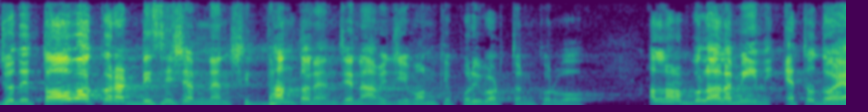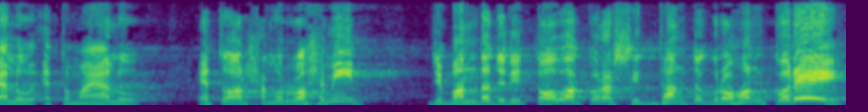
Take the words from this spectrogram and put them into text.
যদি তওবা করার ডিসিশন নেন, সিদ্ধান্ত নেন যে না, আমি জীবনকে পরিবর্তন করব। আল্লাহ রব্বুল আলমিন এত দয়ালু, এত মায়ালু, এত আরহামুর রহমিন যে বান্দা যদি তওবা করার সিদ্ধান্ত গ্রহণ করে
